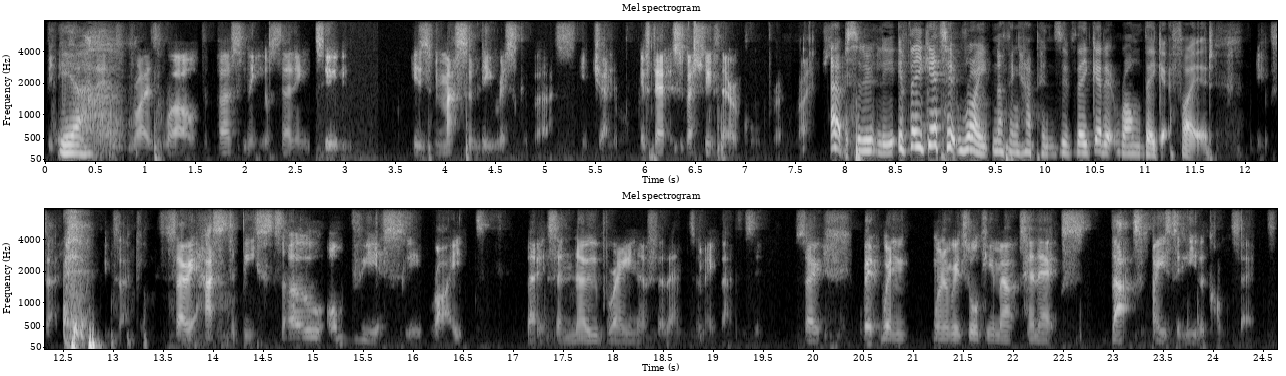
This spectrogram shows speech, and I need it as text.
Because yeah. In an enterprise world, the person that you're selling to is massively risk averse in general, if they're especially if they're a corporate, right? Absolutely. If they get it right, nothing happens. If they get it wrong, they get fired. Exactly. Exactly. So it has to be so obviously right that it's a no-brainer for them to make that decision. So but when when we're talking about 10x, that's basically the concept.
